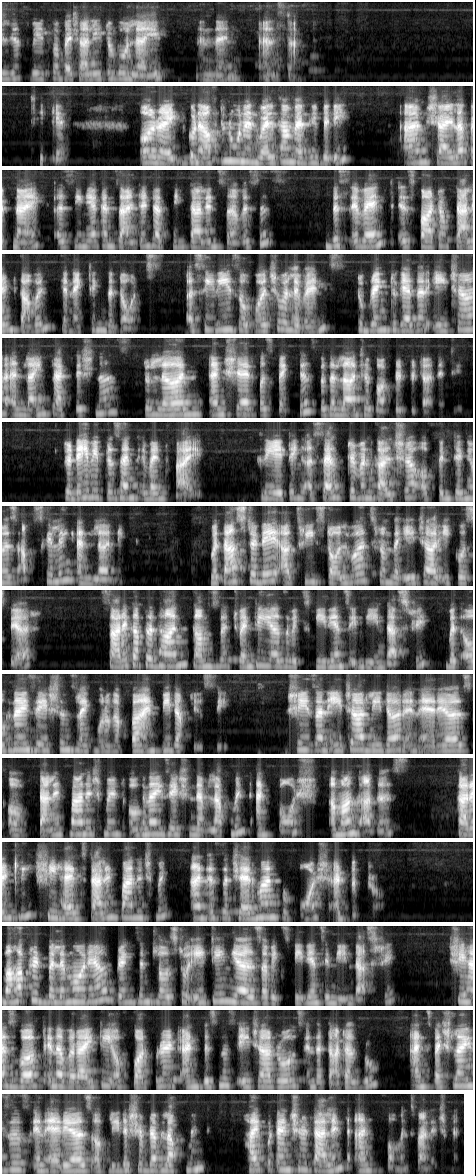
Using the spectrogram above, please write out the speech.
We'll just wait for Baishali to go live and then I'll start. Okay. All right. Good afternoon and welcome everybody. I'm Shaila Patnaik, a senior consultant at Think Talent Services. This event is part of Talent Coven Connecting the Dots, a series of virtual events to bring together HR and line practitioners to learn and share perspectives with a larger corporate fraternity. Today, we present Event 5 Creating a Self Driven Culture of Continuous Upskilling and Learning. With us today are three stalwarts from the HR ecosphere. Sarika Pradhan comes with 20 years of experience in the industry with organizations like Murugappa and PwC. She is an HR leader in areas of talent management, organization development, and POSH, among others. Currently, she heads talent management and is the chairman for POSH at Wipro. Mahafrid Billimoria brings in close to 18 years of experience in the industry. She has worked in a variety of corporate and business HR roles in the Tata Group and specializes in areas of leadership development, high potential talent, and performance management.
